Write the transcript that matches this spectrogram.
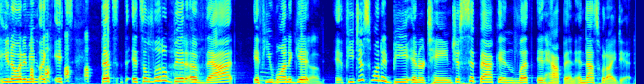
You know what I mean? Like it's that's it's a little bit of that. If you want to get, Yeah. if you just want to be entertained, just sit back and let it happen. And that's what I did.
